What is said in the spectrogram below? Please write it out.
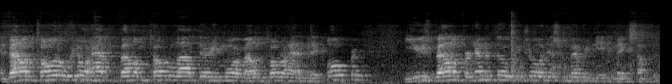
and Velum Total. We don't have Velum Total out there anymore. Velum Total had a imidacloprid. You use Velum for nematode control. Just remember you need to make something.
